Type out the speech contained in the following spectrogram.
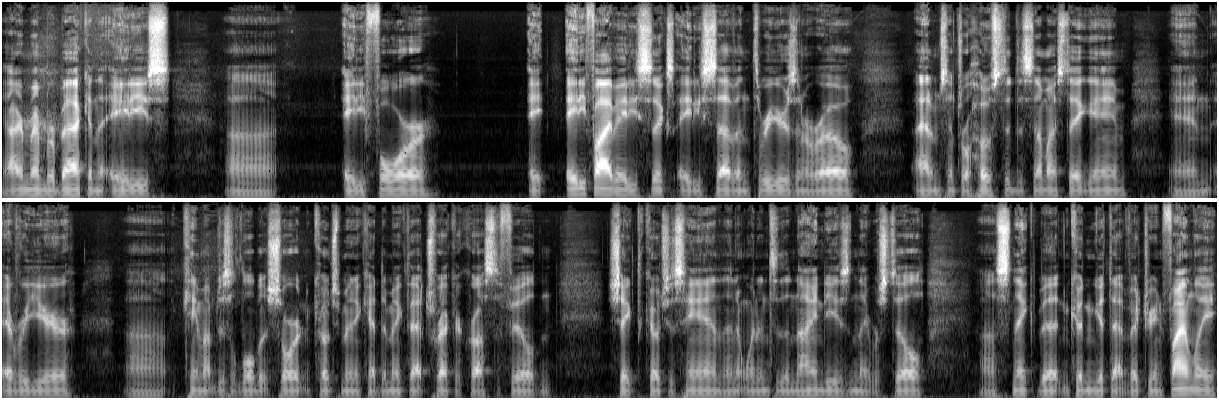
I remember back in the 80s, uh, 84, eight- 85, 86, 87, three years in a row. Adam Central hosted the semi state game, and every year uh, came up just a little bit short, and Coach Minnick had to make that trek across the field and shake the coach's hand. And Then it went into the 90s, and they were still uh, snake bit and couldn't get that victory. And finally,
